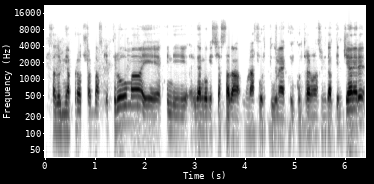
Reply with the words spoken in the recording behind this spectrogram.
stato il mio approccio al basket Roma e quindi ritengo che sia stata una fortuna ecco, incontrare una società del genere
